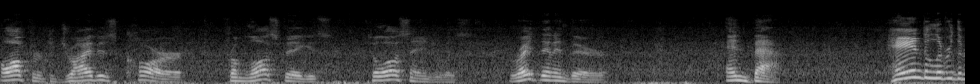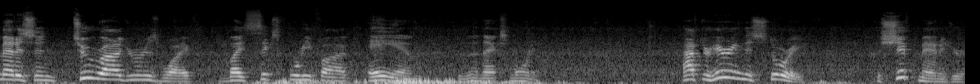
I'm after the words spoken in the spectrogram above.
offered to drive his car from Las Vegas to Los Angeles right then and there and back. Hand delivered the medicine to Roger and his wife by 6:45 a.m. the next morning. After hearing this story, the shift manager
